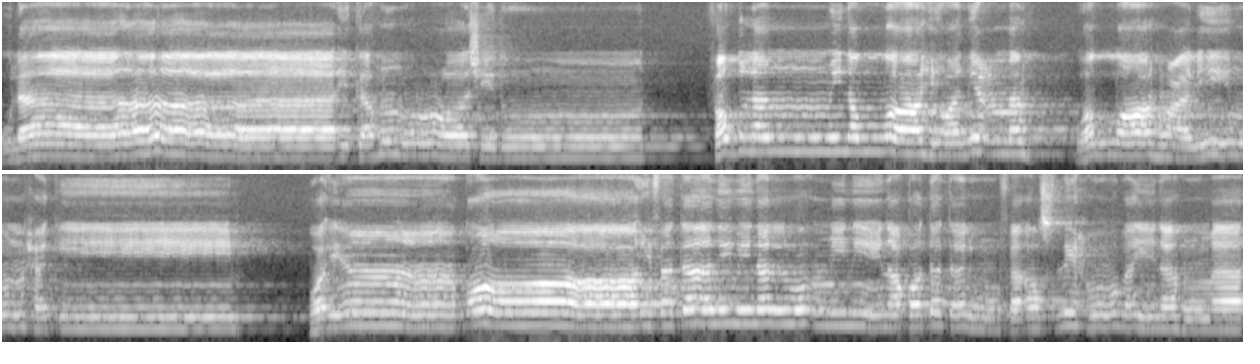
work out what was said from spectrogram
أولئك هم الراشدون. فضلا من الله ونعمة والله عليم حكيم. وإن طائفتان من المؤمنين اقتتلوا فأصلحوا بينهما.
